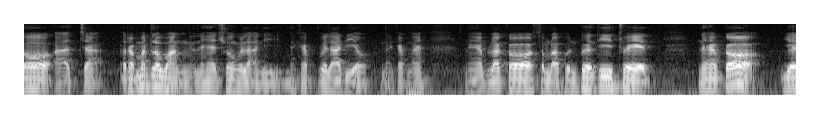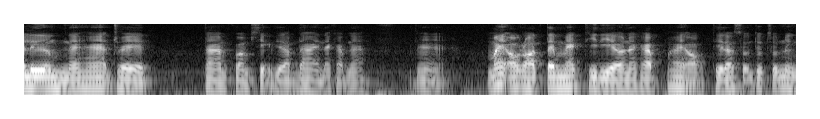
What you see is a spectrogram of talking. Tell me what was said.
ก็อาจจะระมัดระวังนะฮะช่วงเวลานี้นะครับเวลาเดียวนะครับนะ นะครับแล้วก็สำหรับเพื่อนๆที่เทรดนะครับก็อย่าลืมนะฮะเทรดตามความเสี่ยงที่รับได้นะครับนะไม่ออกหลอดเต็มแม็กทีเดียวนะครับให้ออกทีละ 0.01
